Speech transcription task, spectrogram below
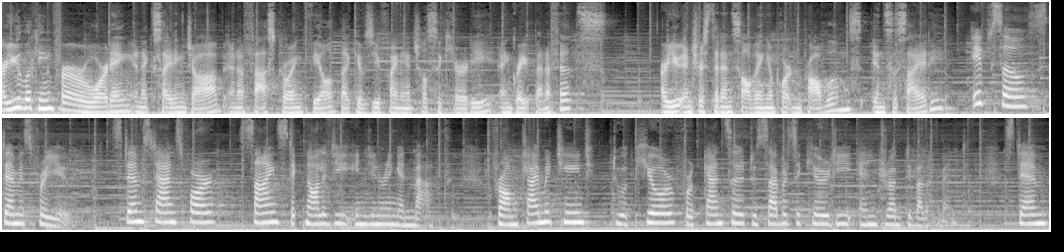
Are you looking for a rewarding and exciting job in a fast growing field that gives you financial security and great benefits? Are you interested in solving important problems in society? If so, STEM is for you. STEM stands for Science, Technology, Engineering, and Math. From climate change to a cure for cancer to cybersecurity and drug development. STEM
